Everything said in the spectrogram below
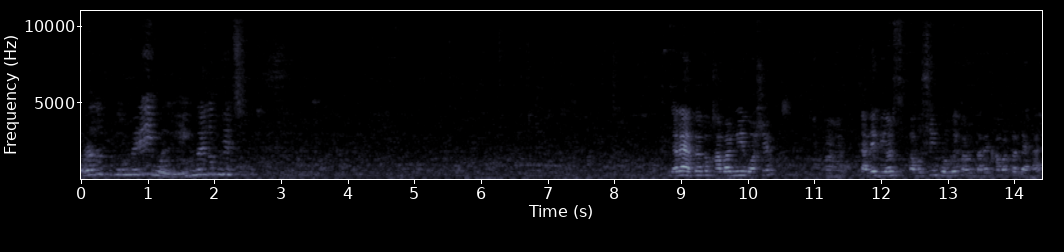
ওরা তো মেরেই এইগুলোই তো যারা এত এত খাবার নিয়ে বসে তাদের ভিউয়ার্স অবশ্যই করবে, কারণ তাদের খাবারটা দেখায়।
